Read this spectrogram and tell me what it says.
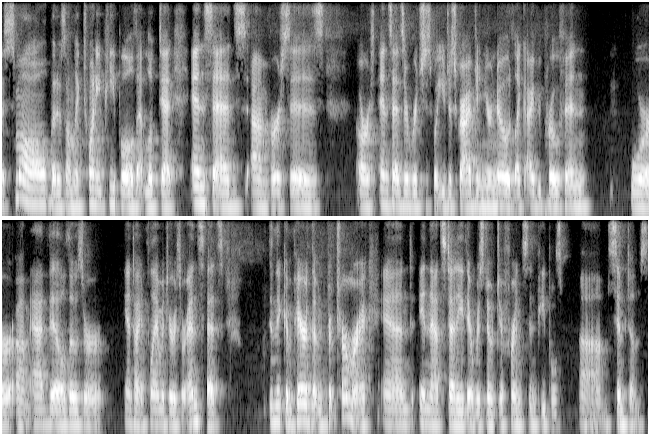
small, but it was on like 20 people that looked at NSAIDs um, versus or NSAIDs which is what you described in your note, like ibuprofen or um, Advil. Those are anti-inflammatories or NSAIDs. And they compared them to turmeric, and in that study, there was no difference in people's um, symptoms.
